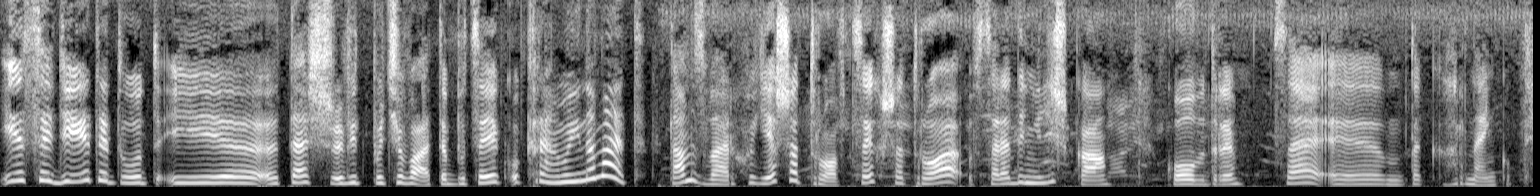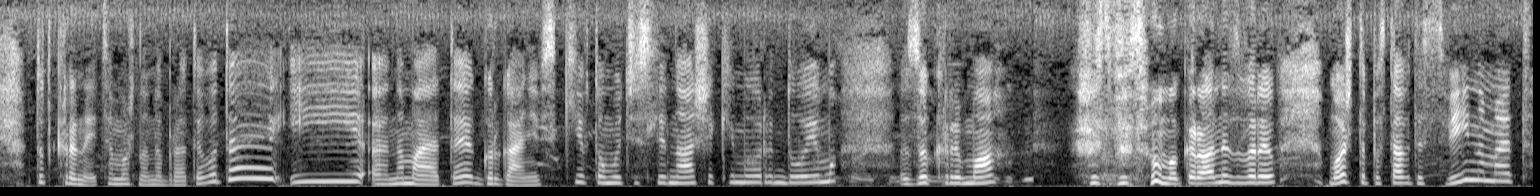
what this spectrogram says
І сидіти тут, і е, теж відпочивати, бо це як окремий намет. Там зверху є шатро. В цих шатро всередині ліжка, ковдри. Все е, так гарненько. Тут криниця, можна набрати води і е, намети горганівські, в тому числі наші, які ми орендуємо. Зокрема, щось Петро макарони зварив. Можете поставити свій намет.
